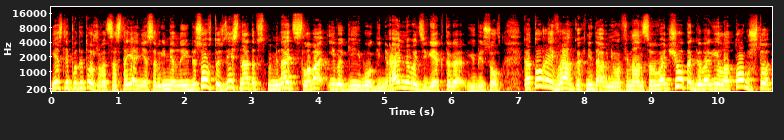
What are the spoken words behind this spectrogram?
Если подытоживать состояние современной Ubisoft, то здесь надо вспоминать слова Ива Геймо, генерального директора Ubisoft, который в рамках недавнего финансового отчета говорил о том, что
